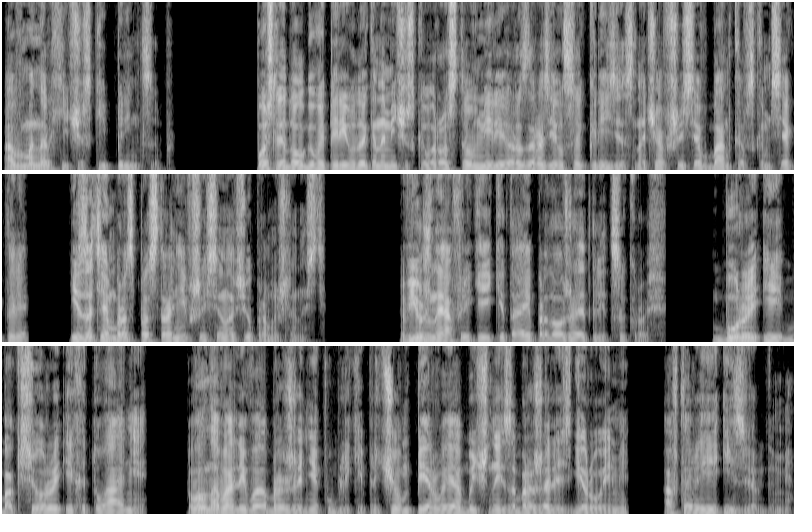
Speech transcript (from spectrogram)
а в монархический принцип. После долгого периода экономического роста в мире разразился кризис, начавшийся в банковском секторе и затем распространившийся на всю промышленность. В Южной Африке и Китае продолжает литься кровь. Буры и боксеры и хэтуани волновали воображение публики, причем первые обычно изображались героями, а вторые — извергами.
